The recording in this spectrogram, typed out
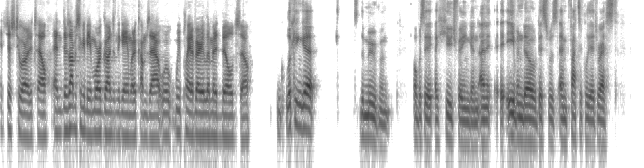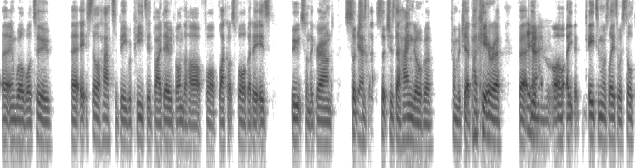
it's just too early to tell. And there's obviously going to be more guns in the game when it comes out. We, we played a very limited build, so looking at the movement, obviously a, huge thing, and and it, it- even though this was emphatically addressed uh, in World War II, uh, it still had to be repeated by David Vonderhaar for Black Ops 4 that it is boots on the ground, such Yeah. as such as the hangover from the jetpack era. But Yeah. you know, uh, 18 months later, we're still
